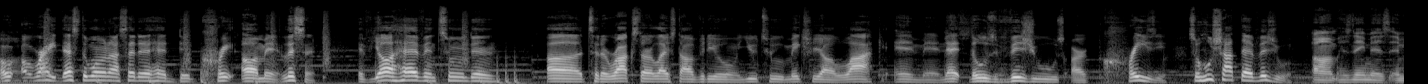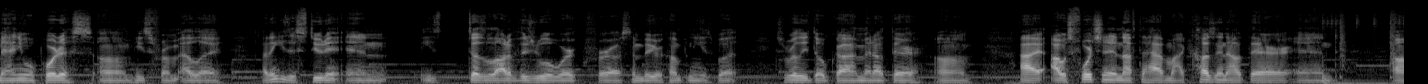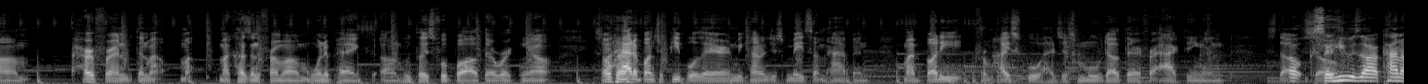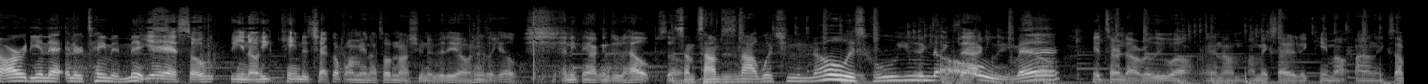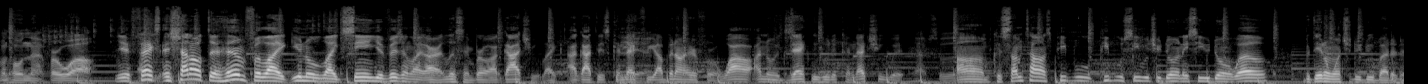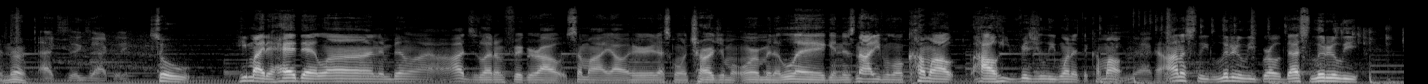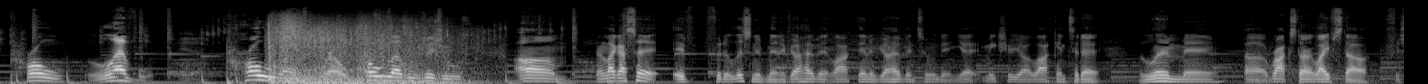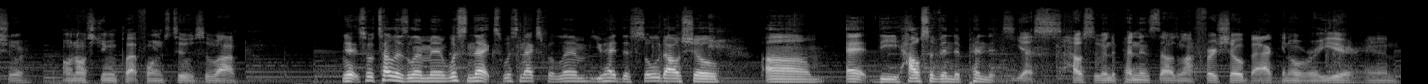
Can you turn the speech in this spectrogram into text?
Oh, oh, right, that's the one I said it had the cra Oh man, listen, if y'all haven't tuned in uh to the Rockstar Lifestyle video on YouTube, make sure y'all lock in, man. That those visuals are crazy. So who shot that visual? Um, his name is Emmanuel Portis. Um, he's from LA. I think he's a student and he does a lot of visual work for uh, some bigger companies. But he's a really dope guy I met out there. Um, I I was fortunate enough to have my cousin out there and um, her friend, but then my, my my cousin from um, Winnipeg um, who plays football out there working out. So Okay. I had a bunch of people there, and we kind of just made something happen. My buddy from high school had just moved out there for acting and stuff. Oh, so, he was uh, kind of already in that entertainment mix. Yeah, so you know, he came to check up on me, and I told him I was shooting a video, and he was like, "Yo, anything I can do to help." So Sometimes it's not what you know, it's who you Ex- know, exactly, man. So, it turned out really well, and um, I'm excited it came out finally because I've been holding that for a while. Yeah, facts. And shout out to him for like, you know, like seeing your vision. Like, all right, listen, bro, I got you. Like, I got this connect Yeah. for you. I've been out here for a while. I know exactly who to connect you with. Absolutely, Um, cause sometimes people people see what you're doing, they see you doing well, but they don't want you to do better than them. Exactly. So he might have had that line and been like, I'll just let him figure out somebody out here that's gonna charge him an arm and a leg, and it's not even gonna come out how he visually wanted to come out. Exactly. And honestly, literally, bro, that's literally pro level Yeah, pro level, bro. Pro level visuals. Um, and like I said, if for the listeners, man, if y'all haven't locked in, if y'all haven't tuned in yet, make sure y'all lock into that Limm, man. Uh, Rockstar lifestyle. for sure. On all streaming platforms too. Survive. Yeah. So tell us, Limm, man, what's next? What's next for Limm? You had the sold out show, um, at the House of Independents. Yes, House of Independents. That was my first show back in over a year, and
